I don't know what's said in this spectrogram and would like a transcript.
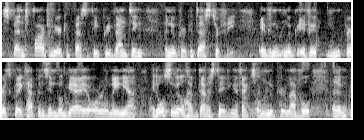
spend part of your capacity preventing a nuclear catastrophe. If, if an earthquake happens in Bulgaria or Romania, it also will have devastating effects on the nuclear level. Um,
